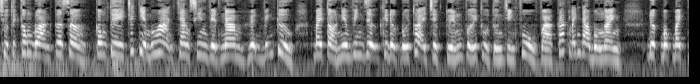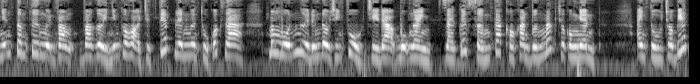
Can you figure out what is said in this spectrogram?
Chủ tịch Công đoàn cơ sở Công ty trách nhiệm hữu hạn Trang Xin Việt Nam huyện Vĩnh Cửu bày tỏ niềm vinh dự khi được đối thoại trực tuyến với Thủ tướng Chính phủ và các lãnh đạo bộ ngành, được bộc bạch những tâm tư nguyện vọng và gửi những câu hỏi trực tiếp lên nguyên thủ quốc gia, mong muốn người đứng đầu chính phủ chỉ đạo bộ ngành giải quyết sớm các khó khăn vướng mắc cho công nhân. Anh Tú cho biết,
